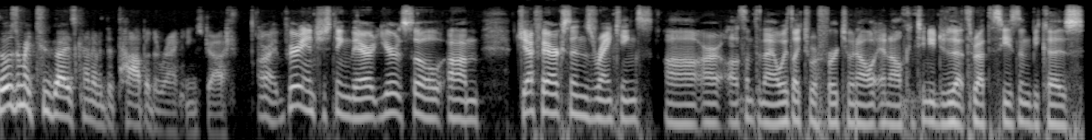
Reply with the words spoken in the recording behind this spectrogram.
those are my two guys kind of at the top of the rankings, Josh. All right, very interesting there. You're so um, Jeff Erickson's rankings uh, are uh, something I always like to refer to, and I'll and I'll continue to do that throughout the season because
